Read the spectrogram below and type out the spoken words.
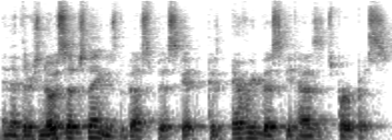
and that there's no such thing as the best biscuit because every biscuit has its purpose.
